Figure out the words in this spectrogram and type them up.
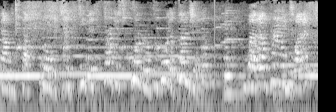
found himself thrown into the deepest, darkest corner of the royal dungeon. Uh, what a room, what a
